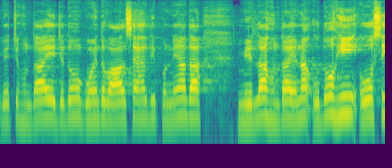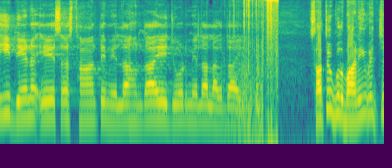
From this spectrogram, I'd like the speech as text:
ਵਿੱਚ ਹੁੰਦਾ ਏ। ਜਦੋਂ ਗੋਇੰਦਵਾਲ ਸਾਹਿਬ ਦੀ ਪੁੰਨਿਆ ਦਾ ਮੇਲਾ ਹੁੰਦਾ ਏ ਨਾ, ਉਦੋਂ ਹੀ ਉਸ ਹੀ ਦਿਨ ਇਸ ਸਥਾਨ ਤੇ ਮੇਲਾ ਹੁੰਦਾ ਏ, ਜੋੜ ਮੇਲਾ ਲੱਗਦਾ ਏ। ਸਾਥੀਓ ਗੁਰਬਾਣੀ ਵਿੱਚ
